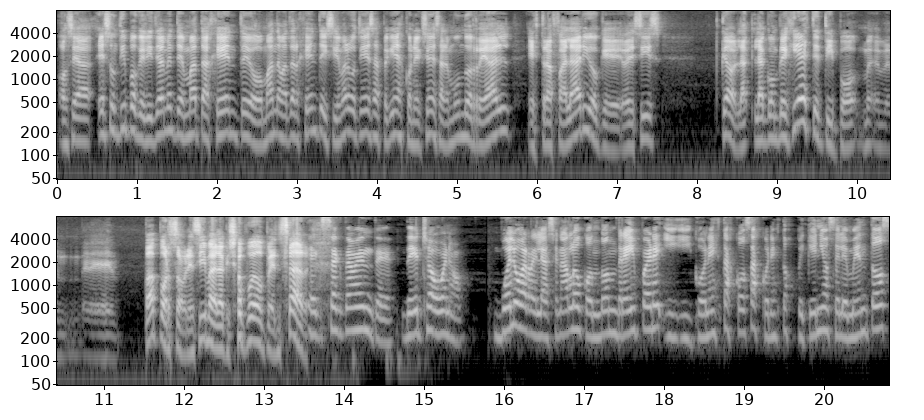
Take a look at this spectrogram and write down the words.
O sea, es un tipo que literalmente mata gente o manda a matar gente y sin embargo tiene esas pequeñas conexiones al mundo real, estrafalario, que decís... Claro, la, la complejidad de este tipo me, me- me- va por sobre encima de lo que yo puedo pensar. Exactamente. De hecho, bueno, vuelvo a relacionarlo con Don Draper y, con estas cosas, con estos pequeños elementos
